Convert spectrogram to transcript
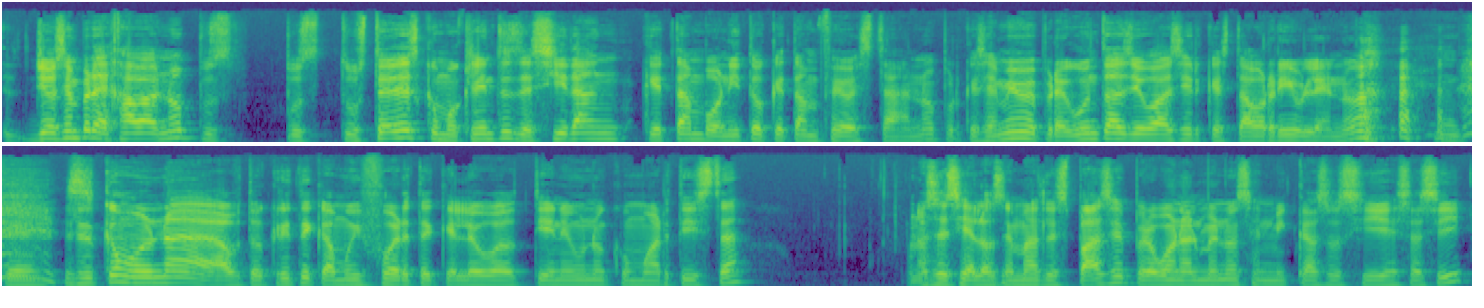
yo siempre dejaba, ¿no? Pues, pues ustedes como clientes decidan qué tan bonito, qué tan feo está, ¿no? Porque si a mí me preguntas, yo voy a decir que está horrible, ¿no? Okay. es como una autocrítica muy fuerte que luego tiene uno como artista. No sé si a los demás les pase, pero bueno, al menos en mi caso sí es así.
